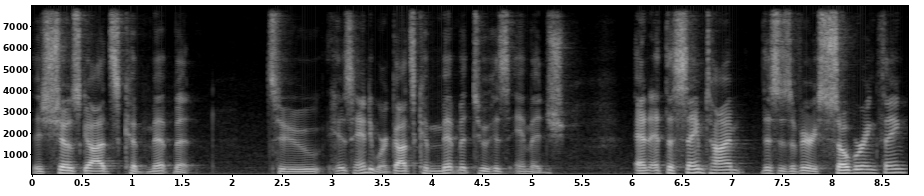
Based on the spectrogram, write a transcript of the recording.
It shows God's commitment to his handiwork, God's commitment to his image. And at the same time, this is a very sobering thing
